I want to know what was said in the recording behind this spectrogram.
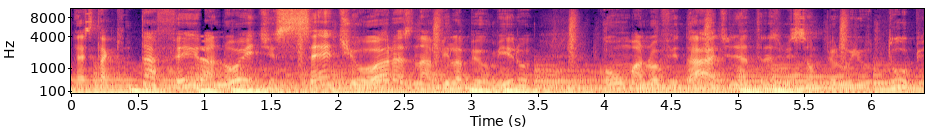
nesta quinta-feira à noite, 7 horas, na Vila Belmiro, com uma novidade, né? A transmissão pelo YouTube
